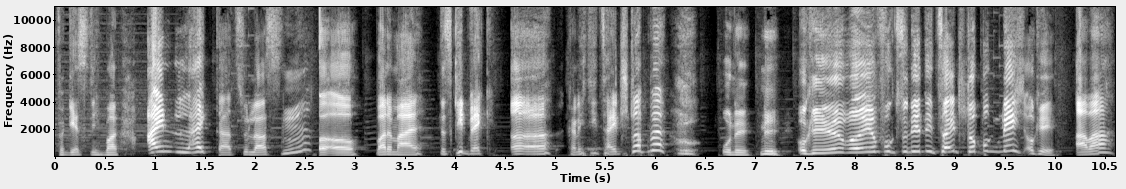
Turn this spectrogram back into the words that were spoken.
vergesst nicht mal, ein Like da zu lassen. Oh, oh. Warte mal. Das geht weg. Äh, kann ich die Zeit stoppen? Oh, nee, nee. Okay, hier funktioniert die Zeitstoppung nicht. Okay, aber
